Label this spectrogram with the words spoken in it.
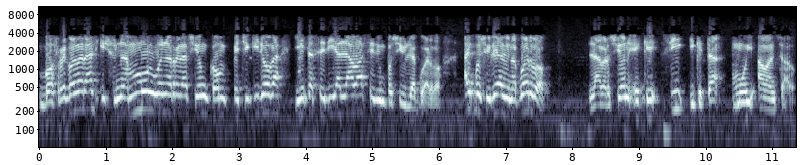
vos recordarás hizo una muy buena relación con Pechi Quiroga y esta sería la base de un posible acuerdo. ¿Hay posibilidad de un acuerdo? La versión es que sí y que está muy avanzado.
